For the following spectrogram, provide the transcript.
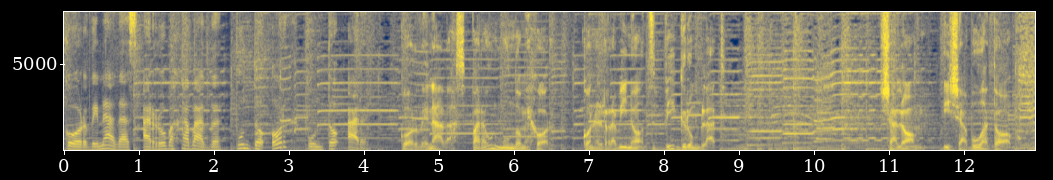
coordenadas.jabad.org.ar. Coordenadas para un mundo mejor, con el rabino Tzvi Grumblat. Shalom y Shabu Tov.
